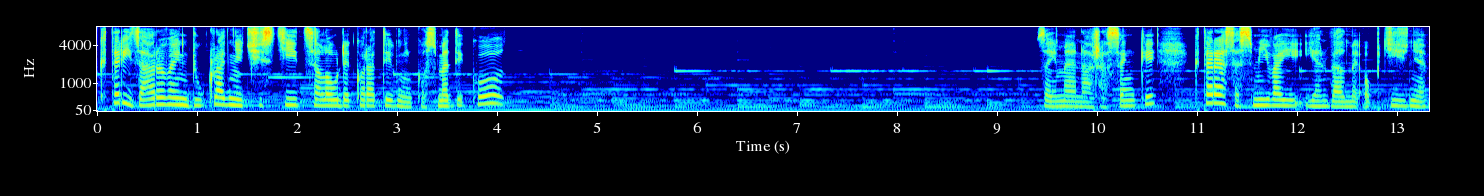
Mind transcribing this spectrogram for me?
který zároveň důkladně čistí celou dekorativní kosmetiku, zejména řasenky, které se smívají jen velmi obtížně.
